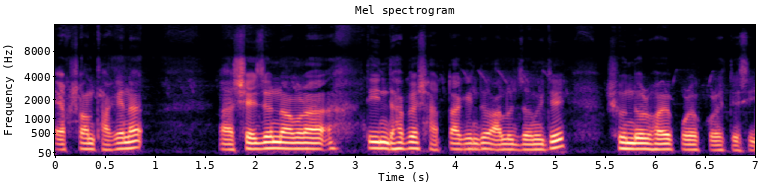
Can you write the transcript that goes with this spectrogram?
অ্যাকশন থাকে না। সেই জন্য আমরা তিন ধাপে সারটা কিন্তু আলুর জমিতে সুন্দরভাবে প্রয়োগ করতেছি।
